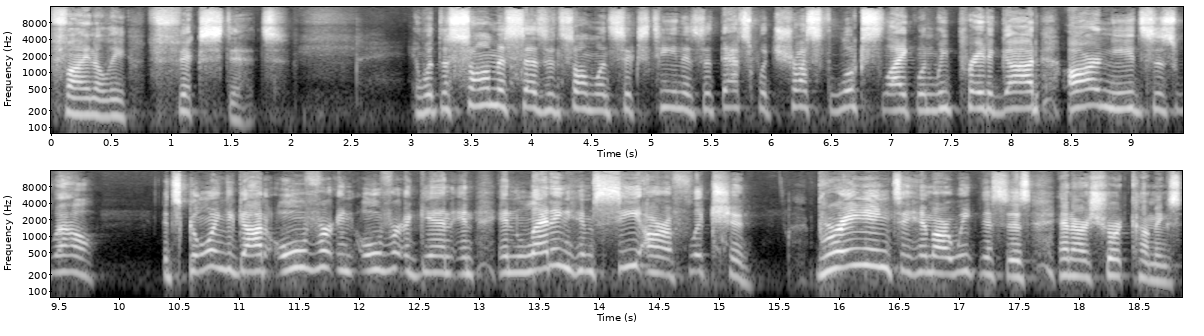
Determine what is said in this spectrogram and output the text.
finally fixed it. And what the psalmist says in Psalm 116 is that that's what trust looks like when we pray to God our needs as well. It's going to God over and over again and, and letting Him see our affliction bringing to Him our weaknesses and our shortcomings.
